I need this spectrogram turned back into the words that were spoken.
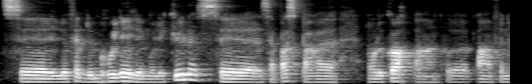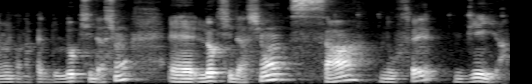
c'est le fait de brûler les molécules, ça passe par, dans le corps par un, par un phénomène qu'on appelle de l'oxydation. Et l'oxydation, ça nous fait vieillir.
